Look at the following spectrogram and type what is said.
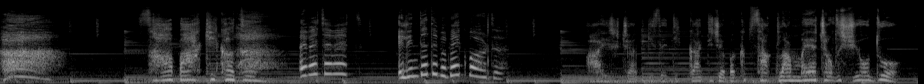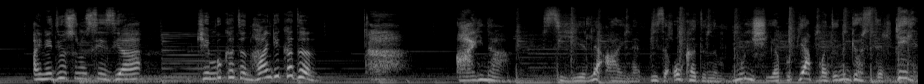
Sabahki kadın. Evet evet. Elinde de bebek vardı. Ayrıca bize dikkatlice bakıp saklanmaya çalışıyordu. Ay ne diyorsunuz siz ya? Kim bu kadın? Hangi kadın? Ayna, sihirli ayna bize o kadının bu işi yapıp yapmadığını gösterir. Gelin.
